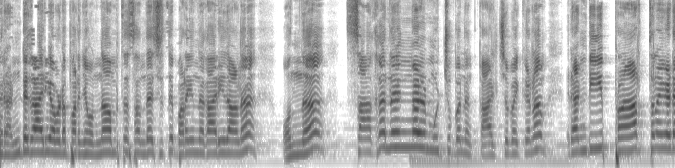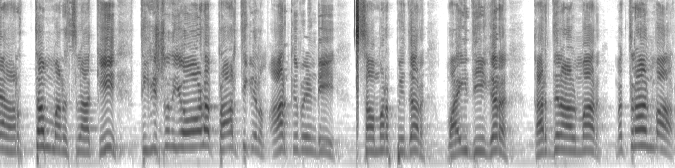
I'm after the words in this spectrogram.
രണ്ട് കാര്യം അവിടെ പറഞ്ഞ ഒന്നാമത്തെ സന്ദേശത്തിൽ പറയുന്ന കാര്യം ഇതാണ്. ഒന്ന് സഹനങ്ങൾ മുഴുവനും കാഴ്ചവെക്കണം. രണ്ട് ഈ പ്രാർത്ഥനയുടെ അർത്ഥം മനസ്സിലാക്കി തീക്ഷ്ണതയോടെ പ്രാർത്ഥിക്കണം. ആർക്ക് വേണ്ടി? സമർപ്പിതർ വൈദികർ കർദിനാൾമാർ മെത്രാന്മാർ.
